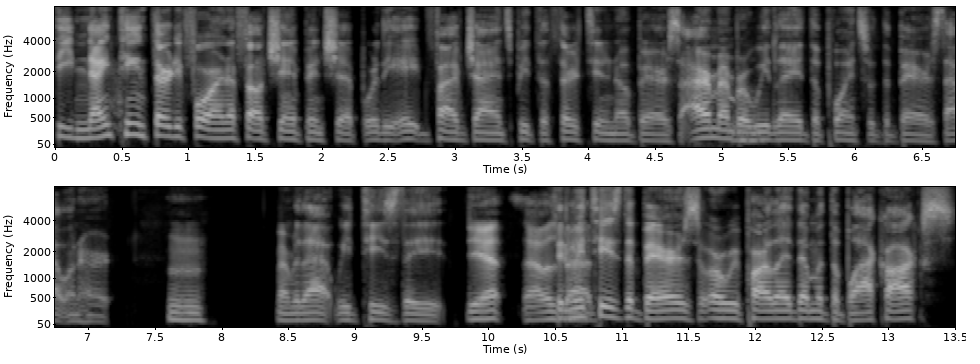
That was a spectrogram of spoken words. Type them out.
The 1934 NFL championship where the 8 and 5 Giants beat the 13 and 0 Bears. I remember Mhm. we laid the points with the Bears. That one hurt. Mhm. Remember that? We teased the Yeah, that was Did we tease the Bears or we parlayed them with the Blackhawks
